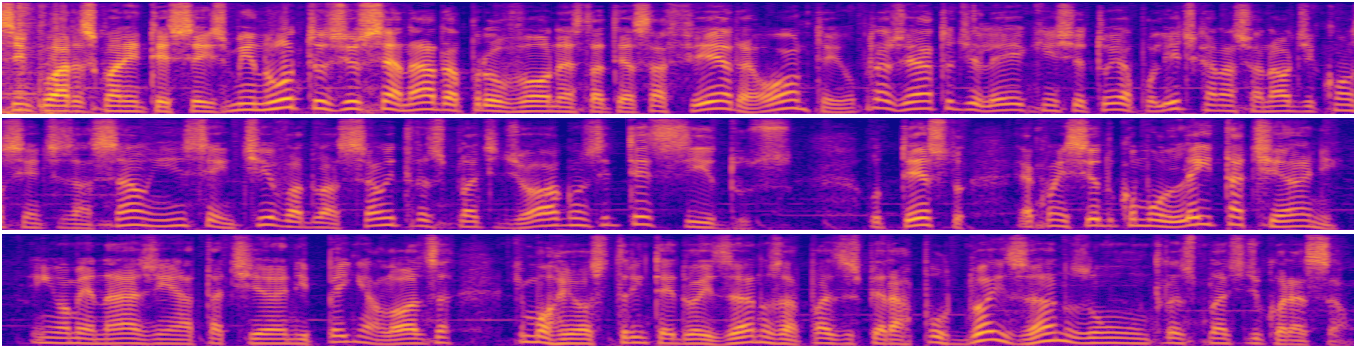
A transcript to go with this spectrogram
5 horas e 46 minutos e o Senado aprovou nesta terça-feira, ontem, o projeto de lei que institui a Política Nacional de Conscientização e Incentivo à Doação e Transplante de Órgãos e Tecidos. O texto é conhecido como Lei Tatiane, em homenagem a Tatiane Penhalosa, que morreu aos 32 anos após esperar por dois anos um transplante de coração.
